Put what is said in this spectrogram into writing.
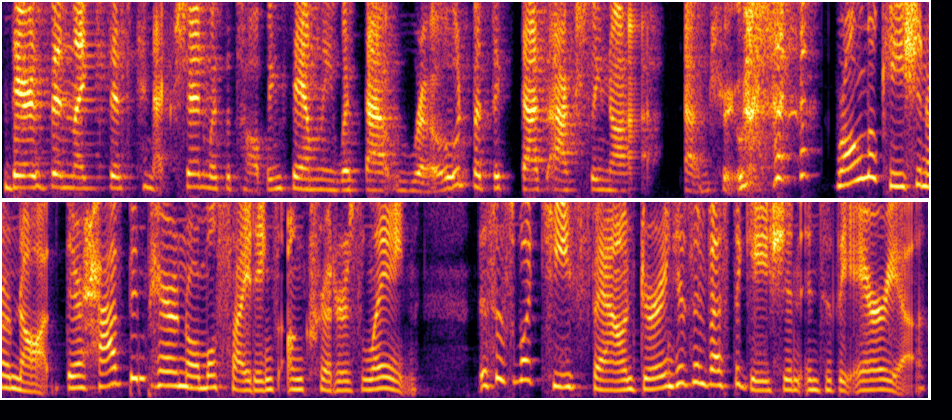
there's been like this connection with the Topping family with that road, but the, that's actually not um, true. Wrong location or not, there have been paranormal sightings on Critters Lane. This is what Keith found during his investigation into the area.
